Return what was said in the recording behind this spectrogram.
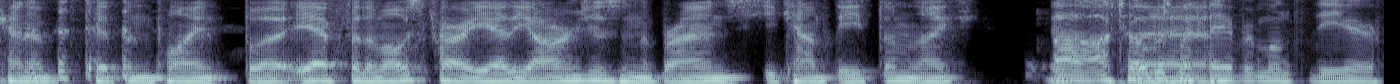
kind of tipping point. But yeah, for the most part, yeah, the oranges and the browns, you can't beat them. Like Uh, it's, October's my uh, favorite month of the year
